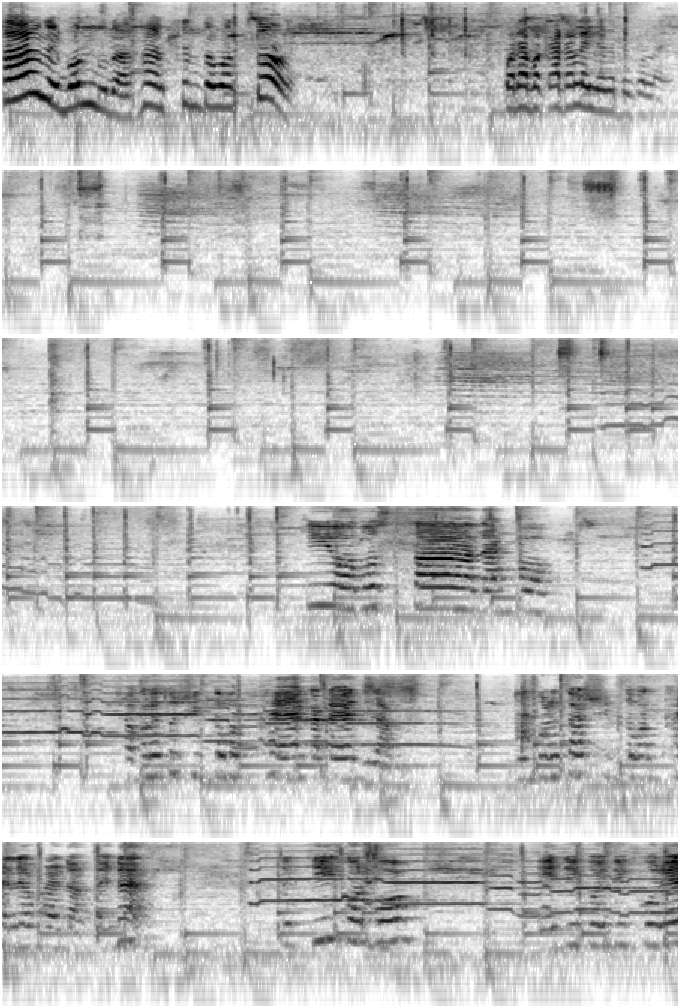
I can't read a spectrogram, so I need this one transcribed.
হ্যাঁ বন্ধুরা হ্যাঁ শুনতে তো পরে আবার কাটা লেগে যাবে গলায়। কি অবস্থা দেখো। সকালে তো সিদ্ধ ভাত খাইয়া কাটাইয়া দিলাম। দুপুরে তো আর সিদ্ধ ভাত খাইলে হয় না, তাই না? তো কি করব? এদিক ওইদিক করে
